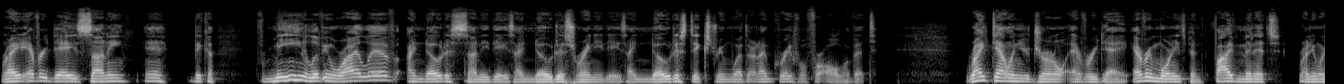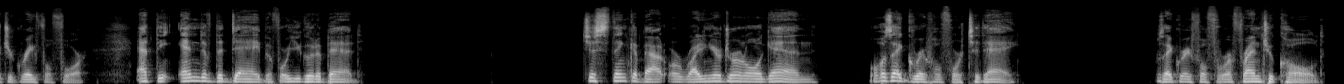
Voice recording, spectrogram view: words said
Right? Every day is sunny. Eh, because for me, living where I live, I notice sunny days. I notice rainy days. I notice extreme weather, and I'm grateful for all of it. Write down in your journal every day. Every morning, spend five minutes writing what you're grateful for. At the end of the day, before you go to bed, just think about or write in your journal again what was I grateful for today? Was I grateful for a friend who called?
